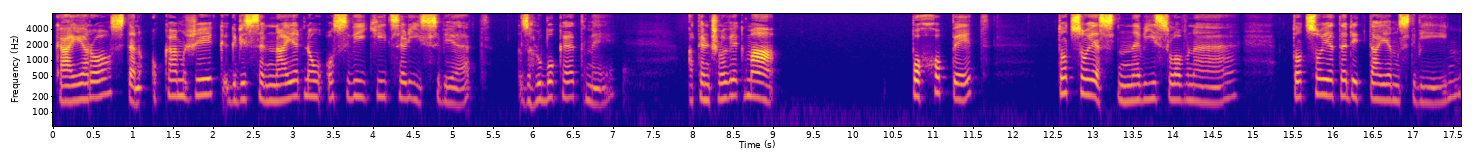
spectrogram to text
kairos, ten okamžik, kdy se najednou osvítí celý svět z hluboké tmy a ten člověk má pochopit to, co je nevýslovné, to, co je tedy tajemstvím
